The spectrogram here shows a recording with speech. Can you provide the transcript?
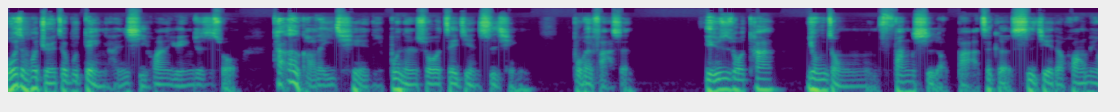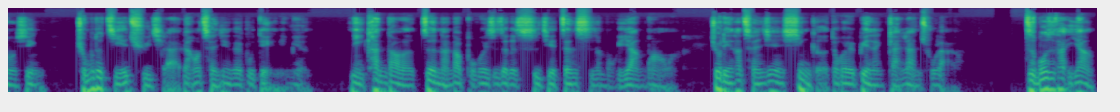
我为什么会觉得这部电影很喜欢的原因，就是说他恶搞的一切，你不能说这件事情不会发生。也就是说，他用一种方式哦，把这个世界的荒谬性。全部都截取起来，然后呈现在这部电影里面。你看到了，这难道不会是这个世界真实的某个样貌吗？就连他呈现的性格都会被人感染出来了。只不过是他一样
